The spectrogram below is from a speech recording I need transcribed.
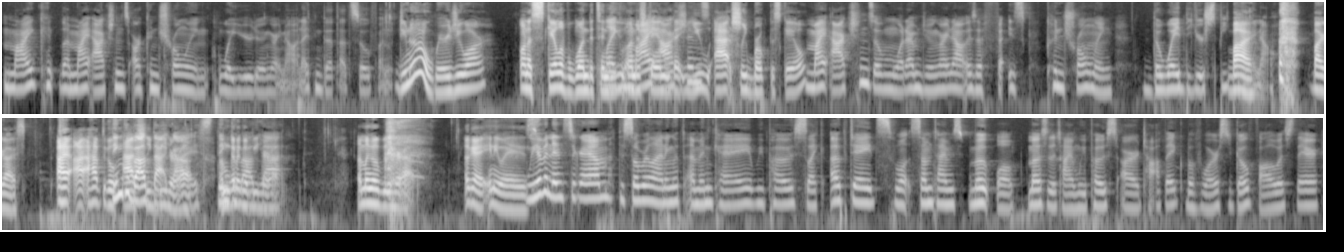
my my actions are controlling what you're doing right now, and I think that that's so funny. do you know how weird you are? On a scale of one to ten, Like, do you understand that you actually broke the scale? My actions and what I'm doing right now is a is controlling the way that you're speaking Bye. right now. Bye, guys. I I have to go. Think about that, beat her up. guys. I'm gonna go beat her up. I'm gonna go beat her up. Okay. Anyways, We have an Instagram, the Silver Lining with M and K. We post like updates. Well, sometimes, mo- well, most of the time, we post our topic before. So go follow us there,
